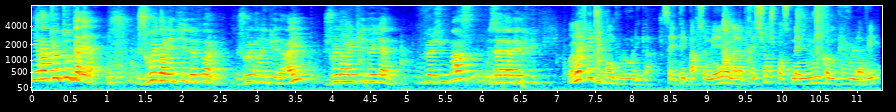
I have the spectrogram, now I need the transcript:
Il racle tout derrière. Jouez dans les pieds de Paul, jouez dans les pieds de Raï, jouez dans les pieds de Yann. Vous faites une passe, vous allez avec lui. On a fait du bon boulot, les gars. Ça a été parsemé, on a la pression, je pense même nous, comme vous, vous l'avez.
